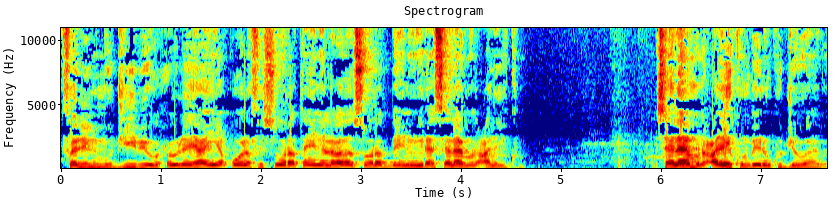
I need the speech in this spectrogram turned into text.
Falilmujiibi wuxuu leeyahay an yaquula fi suuratayni labada suuradba inuu yidhaha salaamun calaykum. Salaamun calaykumba inuu ku jawaabo.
